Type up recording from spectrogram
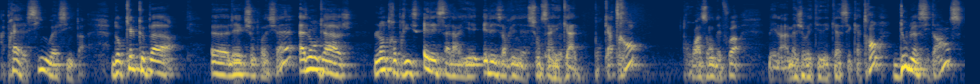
Après, elles signent ou elles signent pas. Donc, quelque part, euh, l'élection professionnelle, elle engage l'entreprise et les salariés et les organisations syndicales pour 4 ans, 3 ans des fois, mais la majorité des cas, c'est 4 ans, double incidence,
